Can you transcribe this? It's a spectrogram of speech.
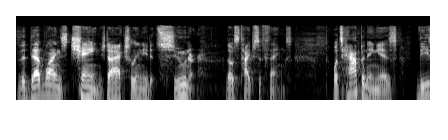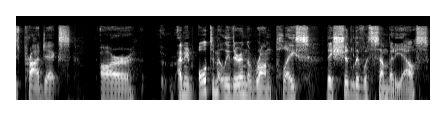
the deadline's changed. I actually need it sooner those types of things. What's happening is these projects are, I mean, ultimately they're in the wrong place. They should live with somebody else.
